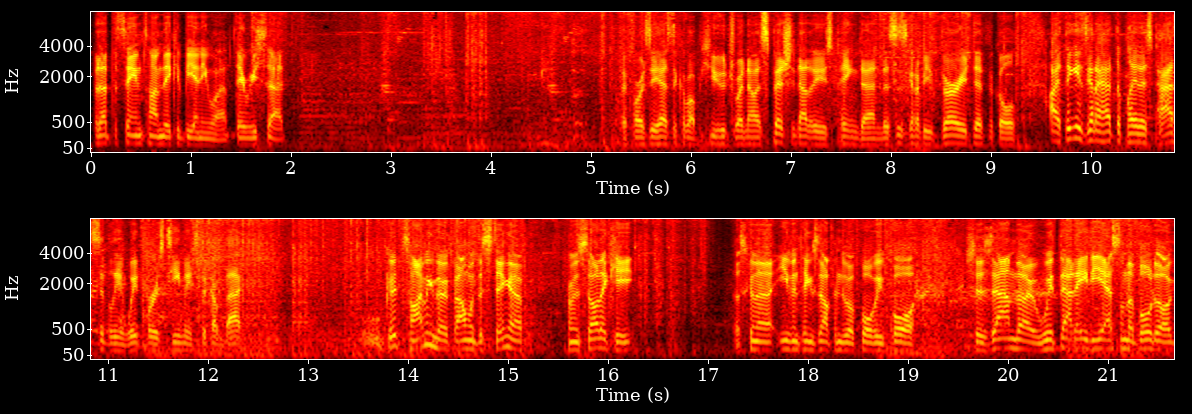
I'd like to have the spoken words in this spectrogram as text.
but at the same time, they could be anywhere. They reset. FRZ has to come up huge right now, especially now that he's pinged. And this is going to be very difficult. I think he's going to have to play this passively and wait for his teammates to come back. Ooh, good timing though, found with the stinger from Saadhak. That's gonna even things up into a 4v4. ShahZaM though, with that ADS on the Bulldog,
